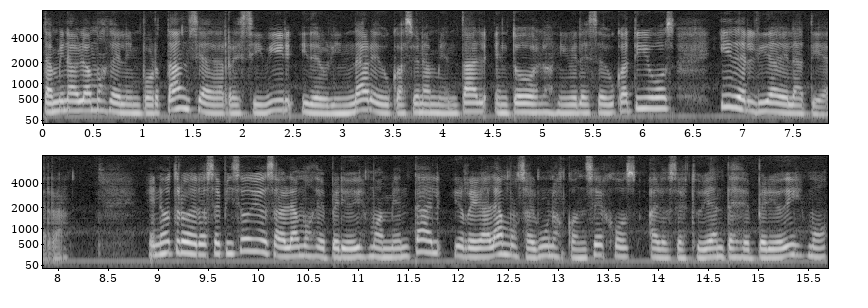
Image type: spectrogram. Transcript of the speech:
También hablamos de la importancia de recibir y de brindar educación ambiental en todos los niveles educativos y del Día de la Tierra. En otro de los episodios hablamos de periodismo ambiental y regalamos algunos consejos a los estudiantes de periodismo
